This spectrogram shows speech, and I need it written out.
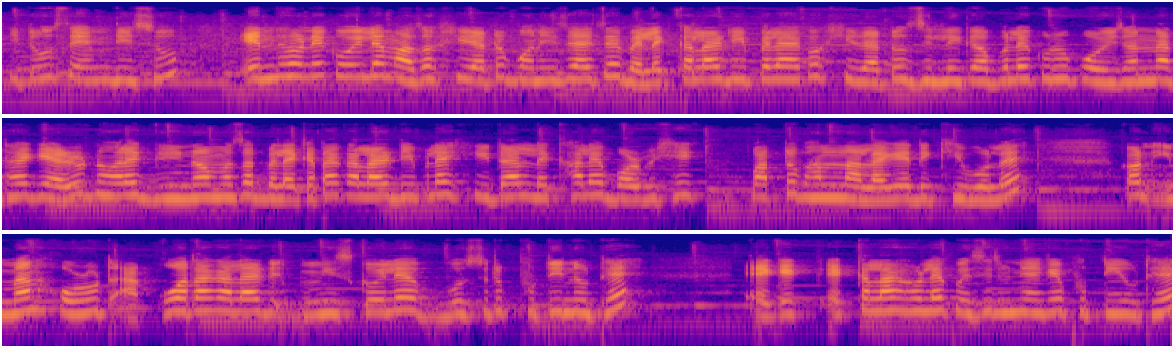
সিটোও ছেম দিছোঁ। এনেধৰণে কৰিলে মাজৰ শিৰাটো বনি যায় যে বেলেগ কালাৰ দি পেলাই আকৌ শিৰাটো জিলিকাবলৈ কোনো প্ৰয়োজন নাথাকে আৰু নহ'লে গ্ৰীণৰ মাজত বেলেগ এটা কালাৰ দি পেলাই শিৰডাল দেখালে বৰ বিশেষ পাতটো ভাল নালাগে দেখিবলৈ। কাৰণ ইমান সৰুত আকৌ এটা কালাৰ মিক্স কৰিলে বস্তুটো ফুটি নুঠে। এক এক এক কালাৰ হ'লে বেছি ধুনীয়াকৈ ফুটি উঠে।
